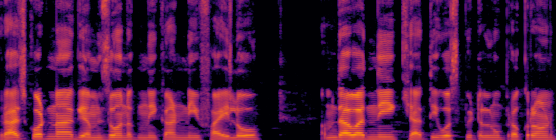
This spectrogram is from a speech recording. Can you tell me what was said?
રાજકોટના ગેમઝોન અગ્નિકાંડની ફાઇલો, અમદાવાદની ખ્યાતિ હોસ્પિટલનું પ્રકરણ,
